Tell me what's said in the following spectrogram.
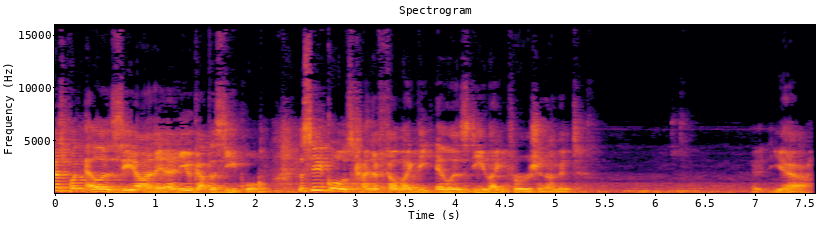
just put LSD on it and you got the sequel. The sequel has kind of felt like the LSD-like version of it. it. Yeah.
